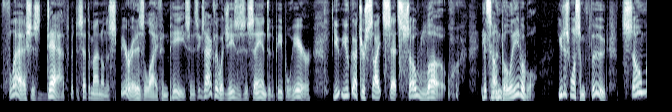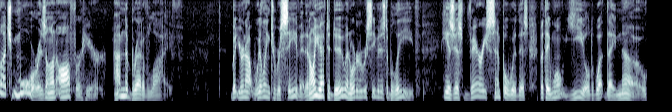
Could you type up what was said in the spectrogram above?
flesh is death, but to set the mind on the spirit is life and peace. And it's exactly what Jesus is saying to the people here. You, you've got your sights set so low, it's unbelievable. You just want some food. So much more is on offer here. I'm the bread of life. But you're not willing to receive it. And all you have to do in order to receive it is to believe. He is just very simple with this, but they won't yield what they know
